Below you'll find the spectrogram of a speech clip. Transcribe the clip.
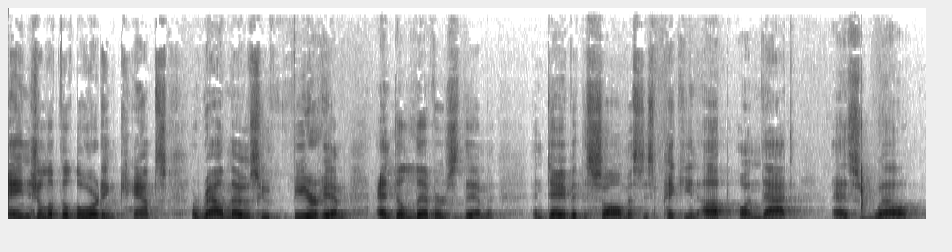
angel of the Lord encamps around those who fear him and delivers them. And David, the psalmist, is picking up on that as well.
